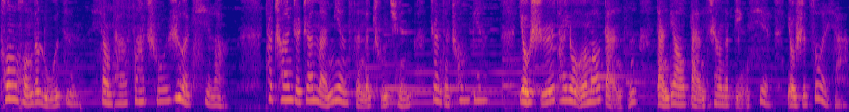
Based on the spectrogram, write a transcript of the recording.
通红的炉子向他发出热气浪。他穿着沾满面粉的厨裙，站在窗边。有时，他用鹅毛掸子掸掉板子上的饼屑；有时坐下，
